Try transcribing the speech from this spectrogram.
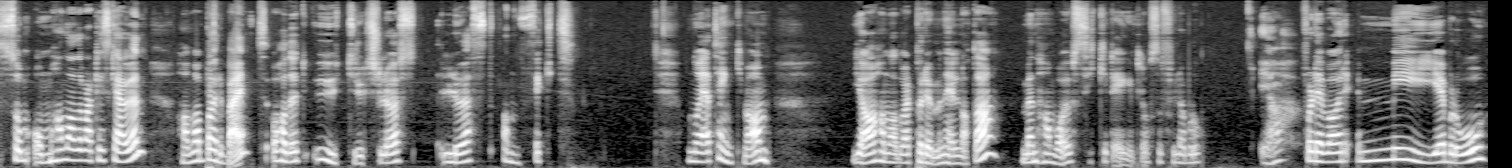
som om han hadde vært i skauen. Han var barbeint og hadde et uttrykksløst ansikt. Og når jeg tenker meg om Ja, han hadde vært på rømmen hele natta, men han var jo sikkert egentlig også full av blod. Ja. For det var mye blod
